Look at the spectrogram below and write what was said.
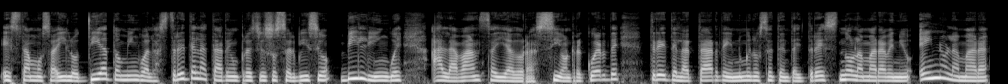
Estamos ahí los días domingo a las 3 de la tarde, un precioso servicio bilingüe, alabanza y adoración. Recuerde, 3 de la tarde en número 73 No Lamar Avenue en No Lamara.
